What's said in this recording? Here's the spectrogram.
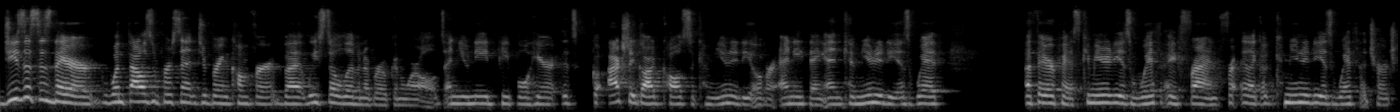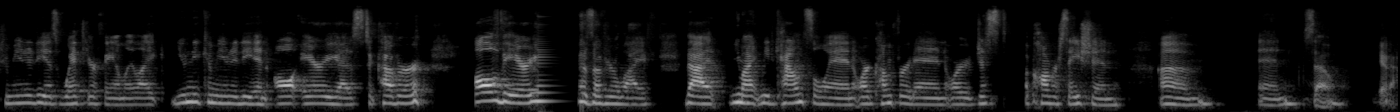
jesus is there 1000% to bring comfort but we still live in a broken world and you need people here it's actually god calls to community over anything and community is with a therapist. Community is with a friend fr- like a community is with a church. Community is with your family. Like you need community in all areas to cover all the areas of your life that you might need counsel in or comfort in or just a conversation. Um and so yeah.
